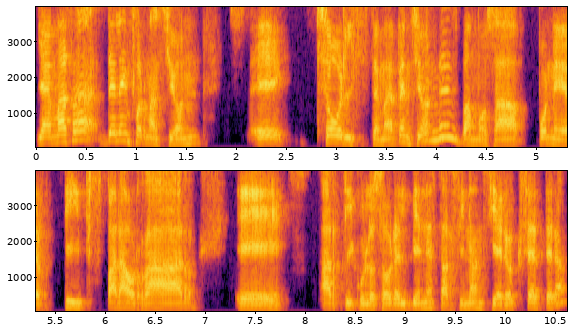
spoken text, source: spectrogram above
Y además ah, de la información eh, sobre el sistema de pensiones, vamos a poner tips para ahorrar, eh, artículos sobre el bienestar financiero, etcétera.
